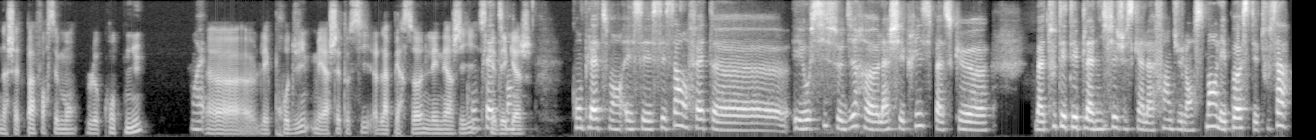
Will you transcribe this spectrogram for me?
n'achètent pas forcément le contenu, ouais. euh, les produits, mais achètent aussi la personne, l'énergie, ce qu'elle dégage. Complètement. Et c'est ça en fait. Euh, et aussi se dire euh, lâcher prise parce que euh, bah, tout était planifié jusqu'à la fin du lancement, les postes et tout ça.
